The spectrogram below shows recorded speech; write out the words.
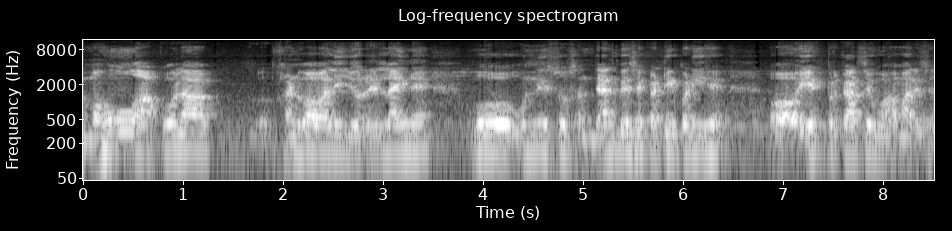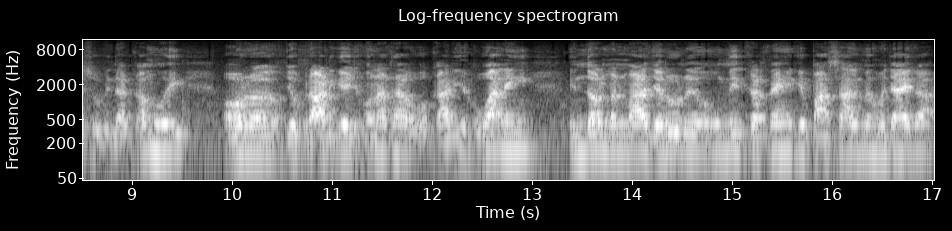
महू अकोला खंडवा वाली जो रेल लाइन है, वो उन्नीस से कटी पड़ी है और एक प्रकार से वो हमारे से सुविधा कम हुई और जो ब्रॉड गेज होना था, वो कार्य हुआ नहीं। इंदौर मनमाड़ ज़रूर उम्मीद करते हैं कि पाँच साल में हो जाएगा,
